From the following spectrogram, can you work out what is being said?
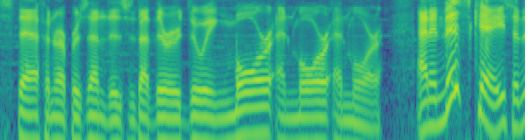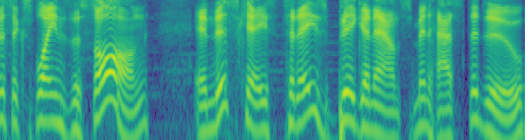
staff and representatives, is that they're doing more and more and more. And in this case, and this explains the song, in this case, today's big announcement has to do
